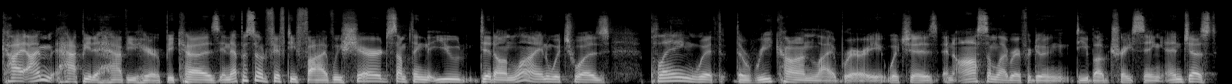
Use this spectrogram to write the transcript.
Kai, I'm happy to have you here because in episode 55, we shared something that you did online, which was playing with the Recon library, which is an awesome library for doing debug tracing and just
